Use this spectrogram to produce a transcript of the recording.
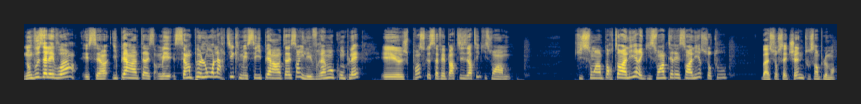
Donc vous allez voir, et c'est hyper intéressant. Mais c'est un peu long l'article, mais c'est hyper intéressant, il est vraiment complet. Et euh, je pense que ça fait partie des articles qui sont, qui sont importants à lire et qui sont intéressants à lire, surtout bah, sur cette chaîne, tout simplement.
